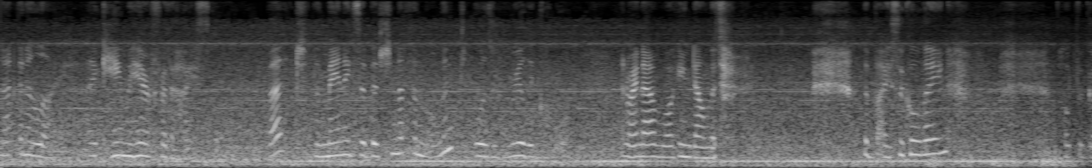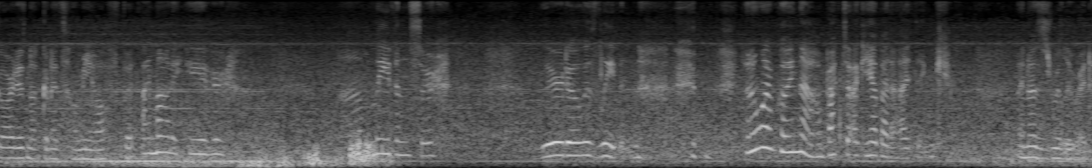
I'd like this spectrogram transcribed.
Not gonna lie, I came here for the high school, but the main exhibition at the moment was really cool. And right now I'm walking down the the bicycle lane. Hope the guard is not gonna tell me off, but I'm out of here. I'm leaving, sir. Weirdo is leaving. Don't know where I'm going now. I'm back to Akihabara, I think. My nose is really red.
